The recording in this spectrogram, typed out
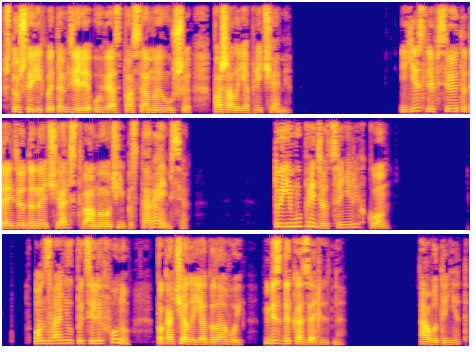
что шериф в этом деле увяз по самые уши, пожалуй, я плечами. Если все это дойдет до начальства, а мы очень постараемся, то ему придется нелегко. Он звонил по телефону, покачала я головой, бездоказательно. А вот и нет.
